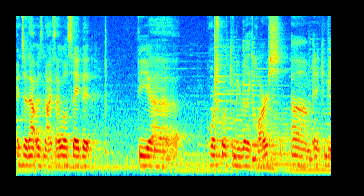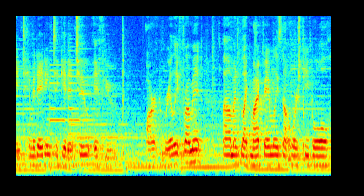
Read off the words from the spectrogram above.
and so that was nice. I will say that the uh, world can be really harsh um, and it can be intimidating to get into if you aren't really from it. Um, and like my family's not horse people.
